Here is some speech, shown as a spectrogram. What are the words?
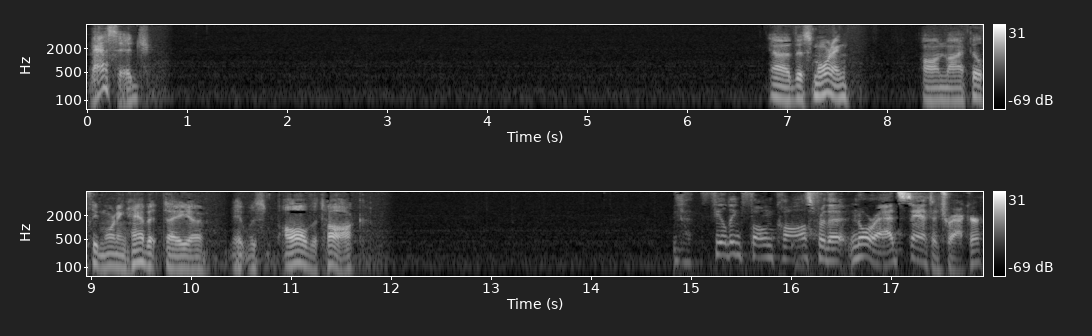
message. Uh, this morning, on my filthy morning habit, they uh, it was all the talk. fielding phone calls for the NORAD Santa tracker.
